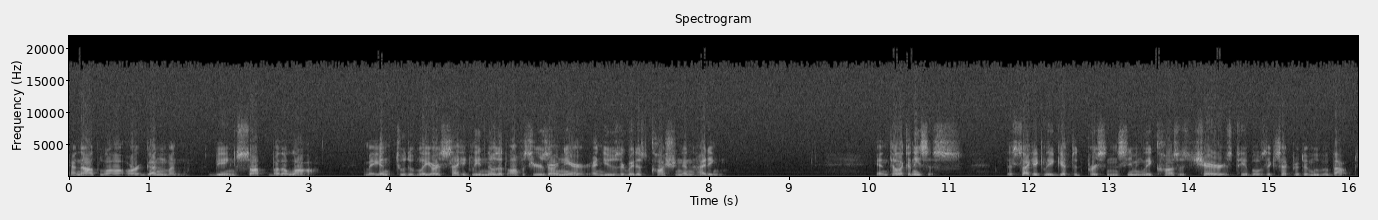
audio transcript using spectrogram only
An outlaw or gunman being sought by the law may intuitively or psychically know that officers are near and use the greatest caution in hiding. In telekinesis, the psychically gifted person seemingly causes chairs, tables, etc. to move about.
